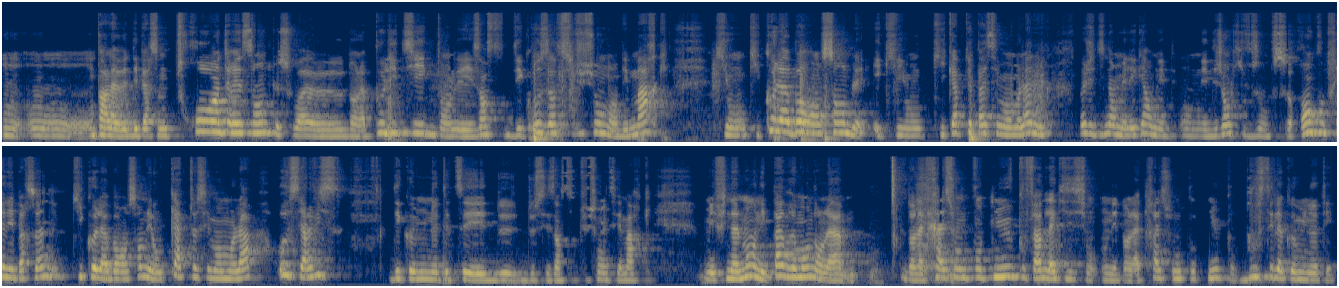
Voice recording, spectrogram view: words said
On, parle avec des personnes trop intéressantes, que ce soit euh, dans la politique, dans les des grosses institutions, dans des marques qui, collaborent ensemble et qui ne captent pas ces moments-là. Donc, moi, j'ai dit, non, mais les gars, on est, des gens qui vont se rencontrer des personnes qui collaborent ensemble et on capte ces moments-là au service des communautés de ces institutions et de ces marques. Mais finalement, on n'est pas vraiment dans la, dans la création de contenu pour faire de l'acquisition. On est dans la création de contenu pour booster la communauté.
